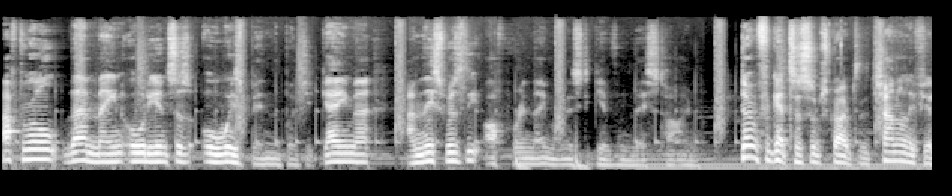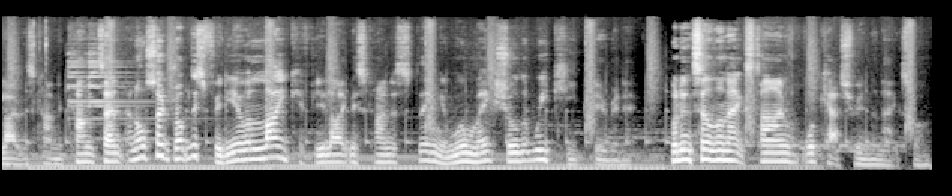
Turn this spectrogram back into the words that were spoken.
after all, their main audience has always been the budget gamer. And this was the offering they managed to give them this time. Don't forget to subscribe to the channel if you like this kind of content. And also drop this video a like if you like this kind of thing. And we'll make sure that we keep doing it. But until the next time, we'll catch you in the next one.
